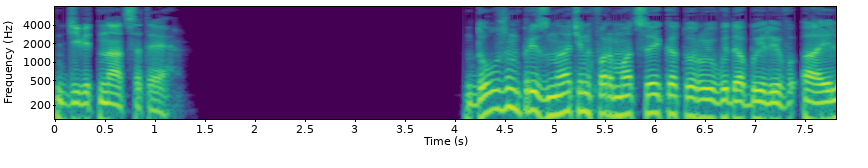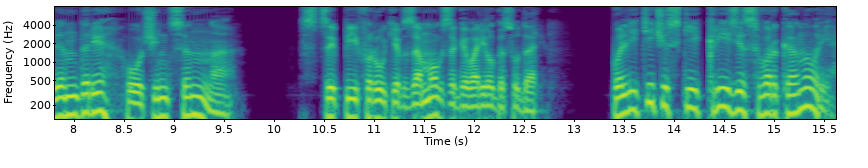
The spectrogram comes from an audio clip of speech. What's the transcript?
девятнадцатая Должен признать, информация, которую вы добыли в Айлендере, очень ценна. Сцепив руки в замок, заговорил государь. Политический кризис в Арканоре,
